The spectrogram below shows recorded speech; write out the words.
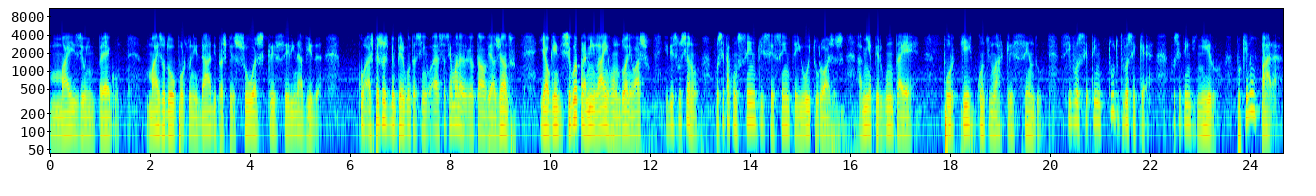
mais eu emprego, mais eu dou oportunidade para as pessoas crescerem na vida. As pessoas me perguntam assim, essa semana eu estava viajando e alguém chegou para mim lá em Rondônia, eu acho, e disse, Luciano, você está com 168 lojas. A minha pergunta é, por que continuar crescendo? Se você tem tudo que você quer, você tem dinheiro, por que não para?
